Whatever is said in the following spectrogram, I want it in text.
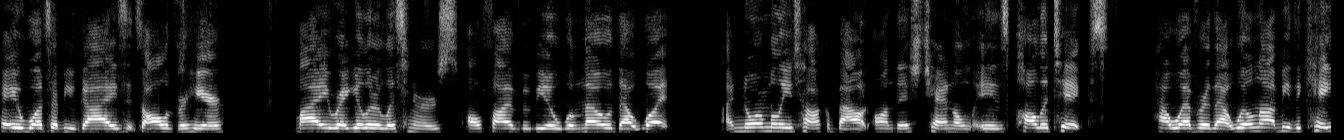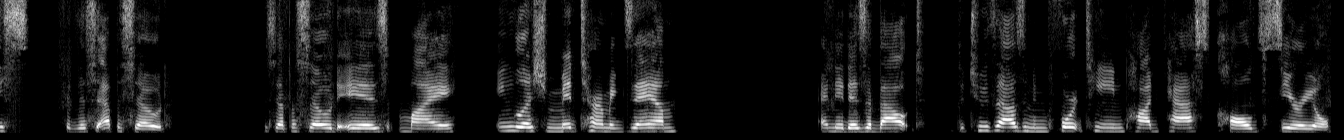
Hey, what's up, you guys? It's Oliver here. My regular listeners, all five of you, will know that what I normally talk about on this channel is politics. However, that will not be the case for this episode. This episode is my English midterm exam, and it is about the 2014 podcast called Serial.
